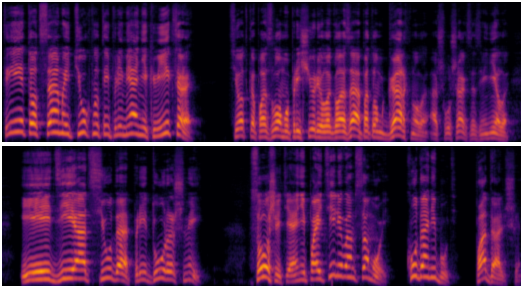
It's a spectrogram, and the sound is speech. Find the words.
ты тот самый тюкнутый племянник Виктора?» Тетка по злому прищурила глаза, а потом гаркнула, аж в ушах зазвенело. «Иди отсюда, придурочный! Слушайте, а не пойти ли вам самой? Куда-нибудь, подальше?»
